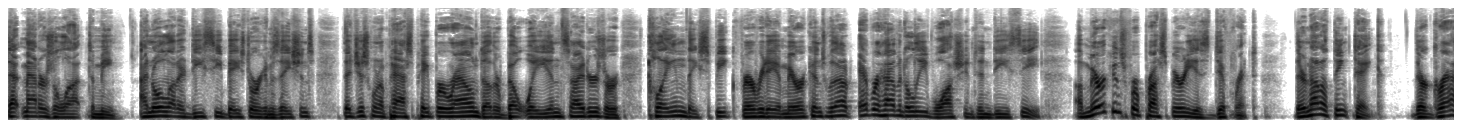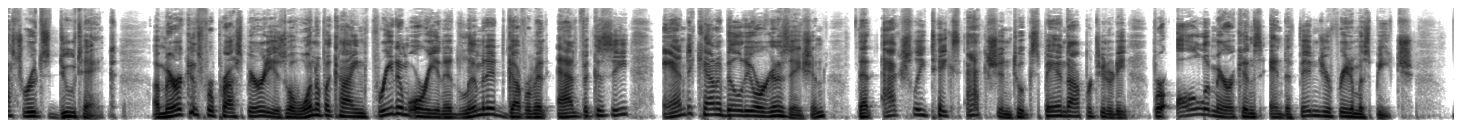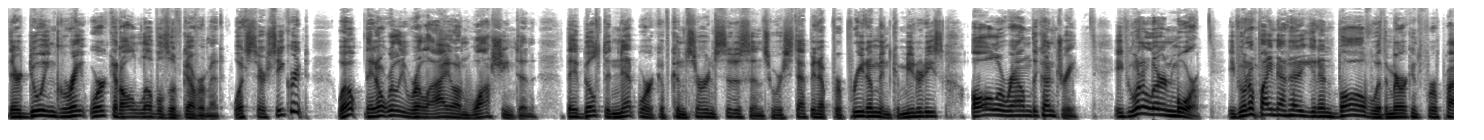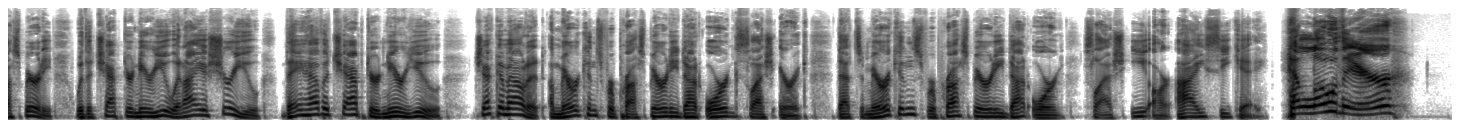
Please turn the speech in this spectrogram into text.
That matters a lot to me. I know a lot of DC based organizations that just want to pass paper around to other Beltway insiders or claim they speak for everyday Americans without ever having to leave Washington, D.C. Americans for Prosperity is different. They're not a think tank, they're grassroots do tank. Americans for Prosperity is a one of a kind, freedom oriented, limited government advocacy and accountability organization that actually takes action to expand opportunity for all Americans and defend your freedom of speech. They're doing great work at all levels of government. What's their secret? Well, they don't really rely on Washington. They've built a network of concerned citizens who are stepping up for freedom in communities all around the country. If you want to learn more, if you want to find out how to get involved with Americans for Prosperity with a chapter near you, and I assure you, they have a chapter near you. Check them out at americansforprosperity.org slash Erick. That's americansforprosperity.org slash E-R-I-C-K. Hello there.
